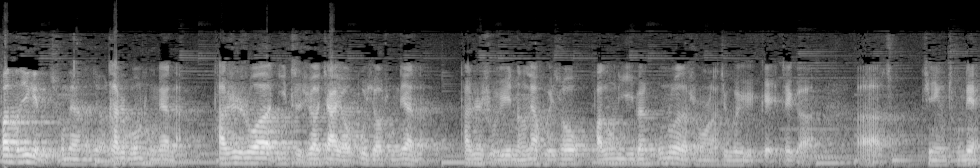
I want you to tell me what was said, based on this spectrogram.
发动机给你充电的，就是它是不用充电的，它是说你只需要加油，不需要充电的。它是属于能量回收，发动机一般工作的时候呢，就会给这个呃进行充电。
